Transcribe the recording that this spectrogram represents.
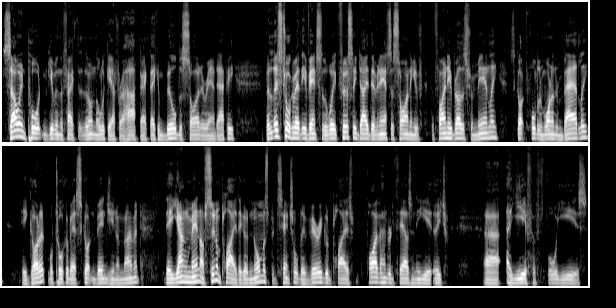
so important given the fact that they're on the lookout for a halfback. They can build the side around Api. But let's talk about the events of the week. Firstly, Dave, they've announced the signing of the Fainu brothers from Manly. Scott Fulton wanted them badly. He got it. We'll talk about Scott and Benji in a moment. They're young men. I've seen them play. They've got enormous potential. They're very good players. Five hundred thousand a year each, uh, a year for four years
